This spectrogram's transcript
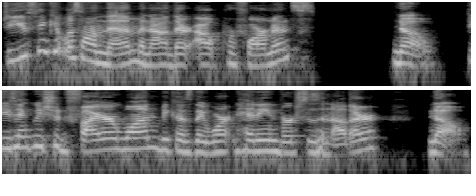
Do you think it was on them and on their outperformance? No. Do you think we should fire one because they weren't hitting versus another? No.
